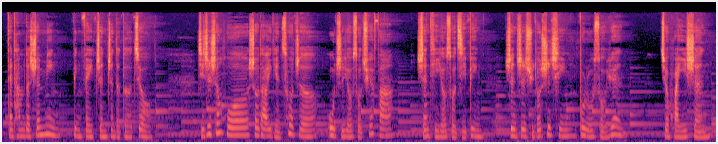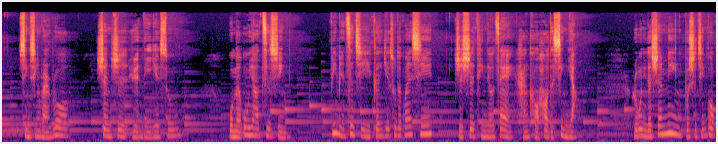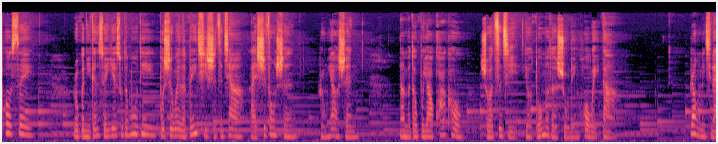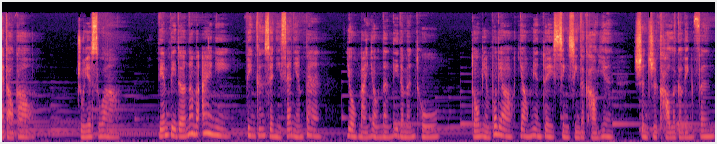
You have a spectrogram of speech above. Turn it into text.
但他们的生命并非真正的得救，极致生活受到一点挫折，物质有所缺乏，身体有所疾病，甚至许多事情不如所愿，就怀疑神，信心软弱，甚至远离耶稣。我们务要自省，避免自己跟耶稣的关系只是停留在喊口号的信仰。如果你的生命不是经过破碎，如果你跟随耶稣的目的不是为了背起十字架来侍奉神、荣耀神，那么都不要夸口说自己有多么的属灵或伟大。让我们一起来祷告：主耶稣啊，连彼得那么爱你，并跟随你三年半，又蛮有能力的门徒，都免不了要面对信心的考验，甚至考了个零分。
